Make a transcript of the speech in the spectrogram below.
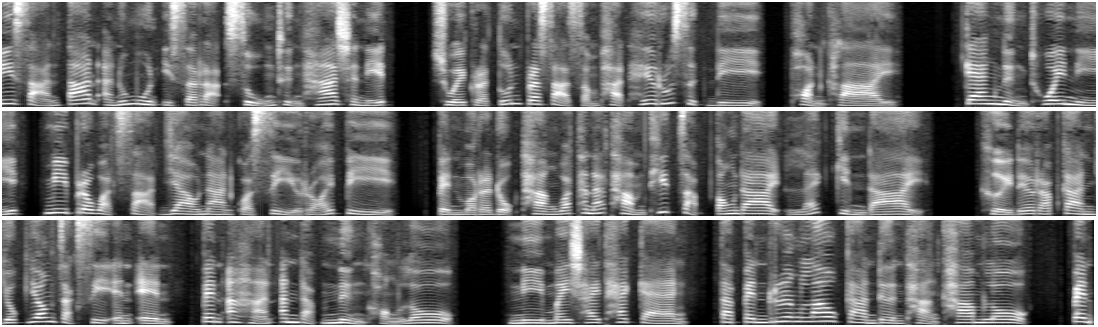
มีสารต้านอนุมูลอิสระสูงถึง 5 ชนิด ช่วยกระตุ้นประสาทสัมผัสให้รู้สึกดี ผ่อนคลาย แกงหนึ่งถ้วยนี้มีประวัติศาสตร์ยาวนานกว่า 400 ปี เป็นมรดกทางวัฒนธรรมที่จับต้องได้และกินได้ เคยได้รับการยกย่องจาก CNN เป็นอาหารอันดับหนึ่งของโลก นี่ไม่ใช่แท่แกง แต่เป็นเรื่องเล่าการเดินทางข้ามโลก เป็น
